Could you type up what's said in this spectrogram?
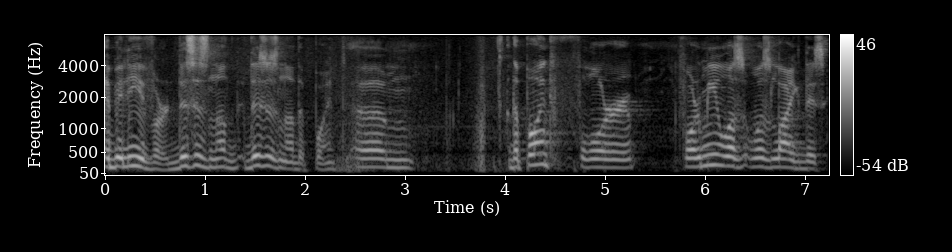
a believer, this is not this is not the point. Um, the point for for me was was like this:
